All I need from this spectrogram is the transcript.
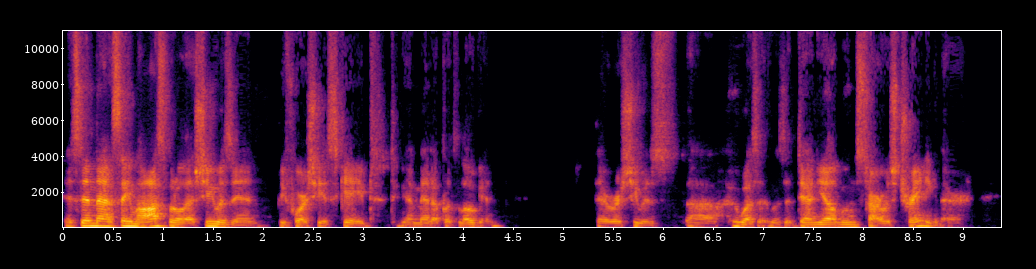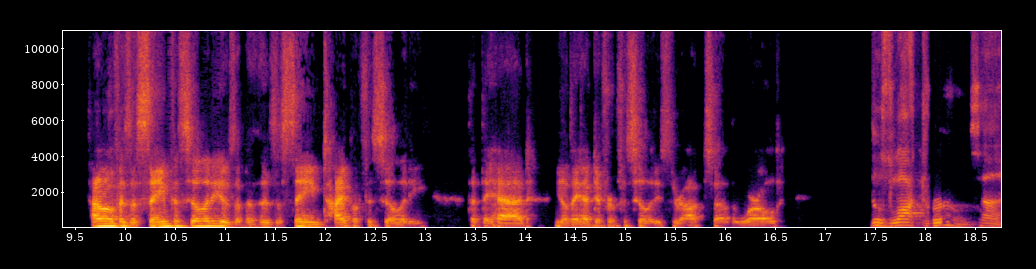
it's in that same hospital that she was in before she escaped and met up with Logan. There where she was, uh, who was it? Was it Danielle Moonstar was training there? I don't know if it's the same facility. It was, a, it was the same type of facility that they had. You know, they had different facilities throughout uh, the world. Those locked rooms, huh?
